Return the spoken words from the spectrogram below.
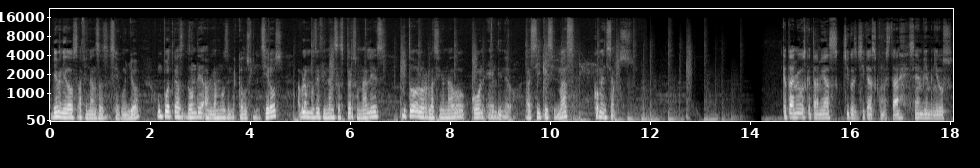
Bienvenidos a Finanzas según yo, un podcast donde hablamos de mercados financieros, hablamos de finanzas personales y todo lo relacionado con el dinero. Así que sin más, comencemos. ¿Qué tal amigos? ¿Qué tal amigas, chicos y chicas? ¿Cómo están? Sean bienvenidos.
